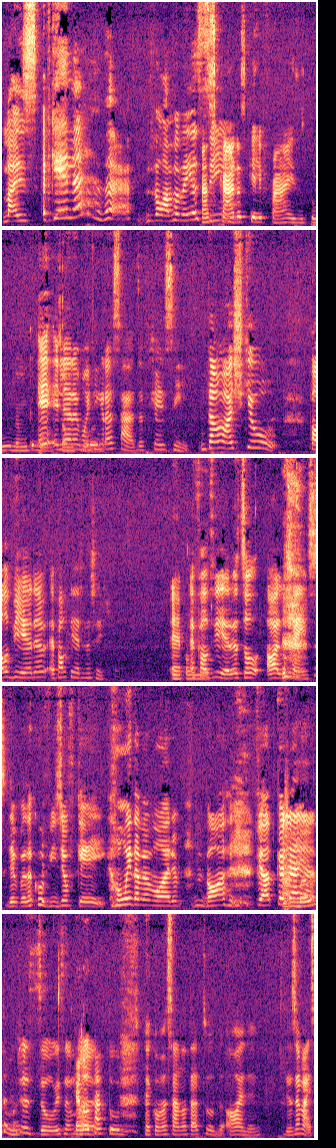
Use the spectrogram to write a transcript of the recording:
Mas é porque, né? Falava meio As assim. caras que ele faz e tudo, é muito bom. E- Ele era muito boas. engraçado. Eu fiquei assim. Então eu acho que o Paulo Vieira. É Paulo Vieira, né, gente? É, Paulo É Paulo Vieira. Eu tô. Olha, gente, depois da Covid eu fiquei ruim da memória. Morre. Pior do que eu já Amanda, era. mano. Jesus, amor. Quer anotar tudo. Vai começar a anotar tudo. Olha, Deus é mais.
